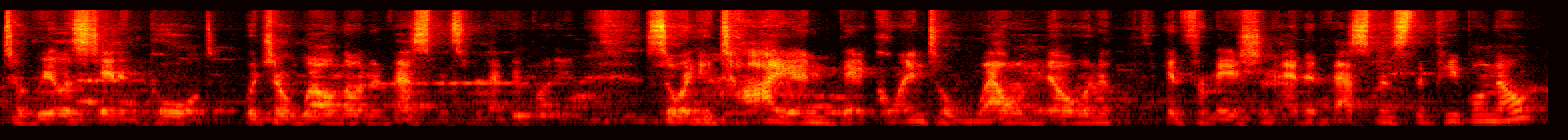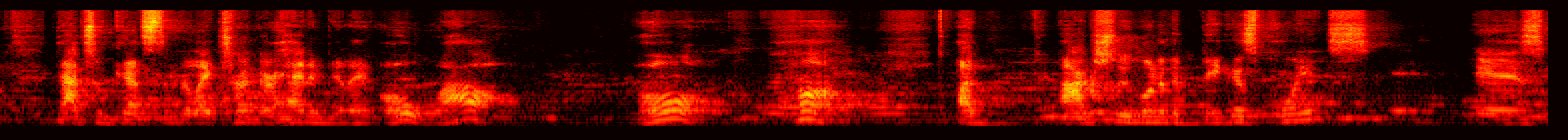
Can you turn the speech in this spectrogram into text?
to real estate and gold, which are well-known investments with everybody. So when you tie in Bitcoin to well-known information and investments that people know, that's what gets them to like turn their head and be like, "Oh wow, oh, huh." A actually one of the biggest points is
